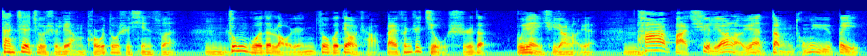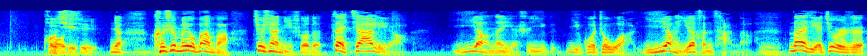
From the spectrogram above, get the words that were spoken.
但这就是两头都是心酸。嗯，中国的老人做过调查，百分之九十的不愿意去养老院，他把去了养老院等同于被抛弃。那可是没有办法，就像你说的，在家里啊，一样那也是一个一锅粥啊，一样也很惨呐。嗯，那也就是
